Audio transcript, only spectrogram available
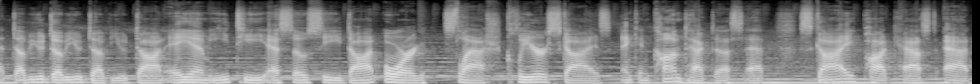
at www.ametsoc.org slash clear skies and can contact us at skypodcast at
